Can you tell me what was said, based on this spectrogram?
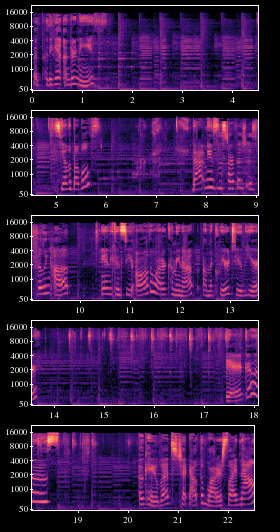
by putting it underneath. See all the bubbles? That means the starfish is filling up and you can see all the water coming up on the clear tube here. There it goes. Okay, let's check out the water slide now.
